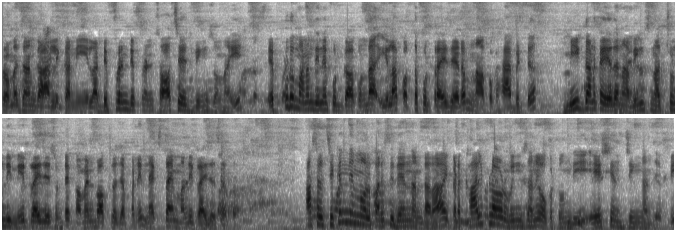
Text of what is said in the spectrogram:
ప్రొమెజాన్ గార్లిక్ అని ఇలా డిఫరెంట్ డిఫరెంట్ సాసేజ్ వింగ్స్ ఉన్నాయి. ఎప్పుడు మనం తినే ఫుడ్ కాకుండా ఇలా కొత్త ఫుడ్ ట్రై చేయడం నాకు ఒక హ్యాబిట్. మీకు గనక ఏదైనా వింగ్స్ నచ్చుండి మీరు ట్రై చేసి ఉంటే కమెంట్ బాక్స్లో చెప్పండి. నెక్స్ట్ టైం మళ్ళీ ట్రై చేసేద్దాం. అసలు చికెన్ తిన్న వాళ్ళ పరిస్థితి ఏంటంటారా ఇక్కడ కాలీఫ్లవర్ వింగ్స్ అని ఒకటి ఉంది ఏషియన్ జింగ్ అని చెప్పి.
